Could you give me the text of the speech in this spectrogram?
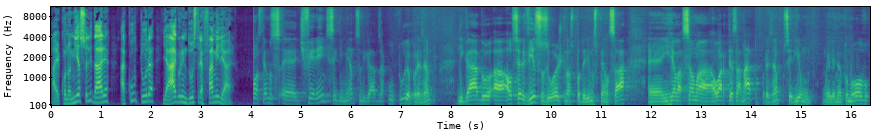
a economia solidária, a cultura e a agroindústria familiar. Nós temos é, diferentes segmentos ligados à cultura, por exemplo ligado a, aos serviços hoje que nós poderíamos pensar é, em relação a, ao artesanato, por exemplo, seria um, um, elemento novo,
